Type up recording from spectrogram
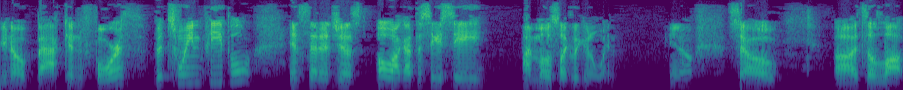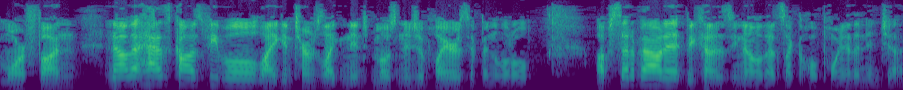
you know, back and forth between people instead of just, oh, I got the CC, I'm most likely going to win. You know, so uh, it's a lot more fun. Now that has caused people, like in terms of like ninja, most ninja players have been a little upset about it because you know that's like the whole point of the ninja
